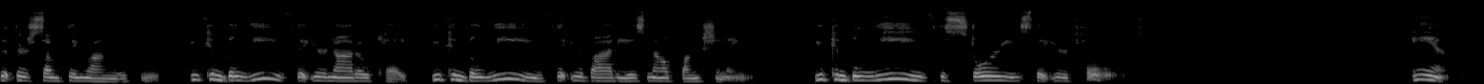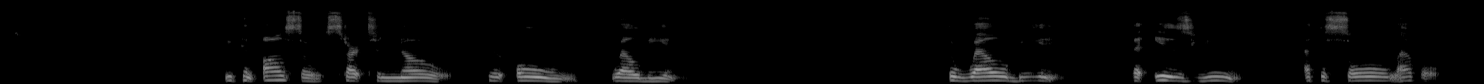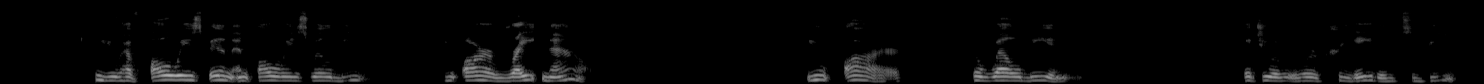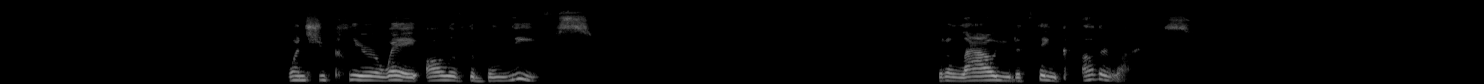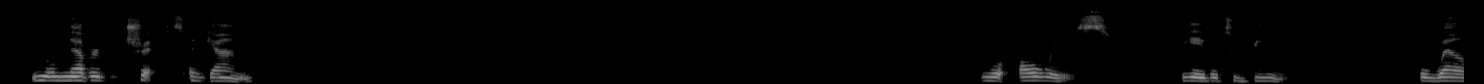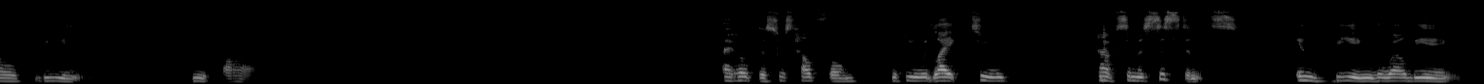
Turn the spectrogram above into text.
that there's something wrong with you. You can believe that you're not okay. You can believe that your body is malfunctioning. You can believe the stories that you're told. And you can also start to know your own well being. The well being that is you at the soul level, who you have always been and always will be. You are right now. You are the well being that you were created to be. Once you clear away all of the beliefs that allow you to think otherwise, you will never be tricked again. You will always be able to be the well being you are. I hope this was helpful. If you would like to have some assistance in being the well being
